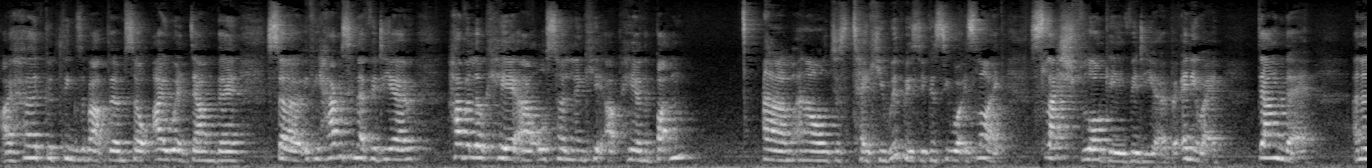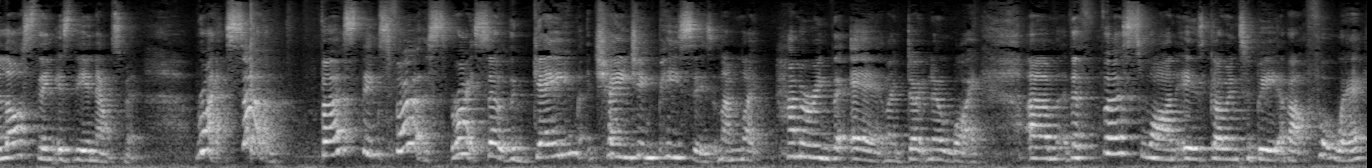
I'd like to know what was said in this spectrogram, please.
I heard good things about them, so I went down there. So if you haven't seen that video, have a look here. I'll also link it up here in the button. Um, and I'll just take you with me so you can see what it's like. Slash vloggy video. But anyway, down there. And the last thing is the announcement. Right, so first things first. Right, so the game changing pieces, and I'm like hammering the air, and I don't know why. Um, the first one is going to be about footwear,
